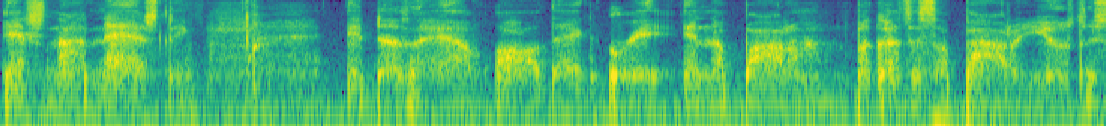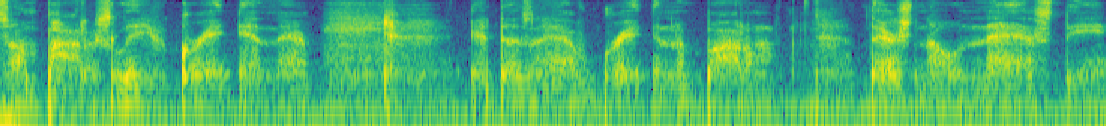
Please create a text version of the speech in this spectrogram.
It's not nasty. It doesn't have all that grit in the bottom because it's a powder. Usually some powders leave grit in there. It doesn't have grit in the bottom. There's no nasty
